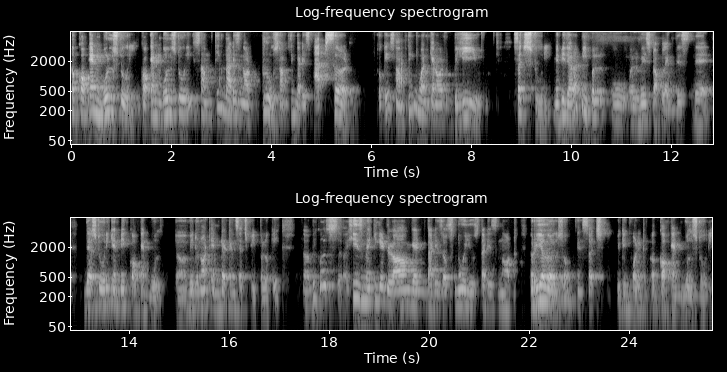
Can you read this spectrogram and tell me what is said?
A cock and bull story. Cock and bull story, something that is not true, something that is absurd. Okay, something one cannot believe such story. Maybe there are people who always talk like this. Their, their story can be cock and bull. Uh, we do not entertain such people, okay? Uh, because he is making it long and that is of no use. That is not real also. In such, you can call it a cock and bull story.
